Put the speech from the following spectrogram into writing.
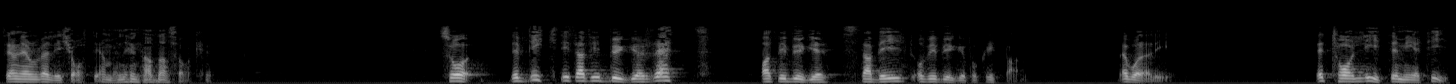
Sen är de väldigt tjatiga men det är en annan sak. Så det är viktigt att vi bygger rätt och att vi bygger stabilt och vi bygger på klippan med våra liv. Det tar lite mer tid.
